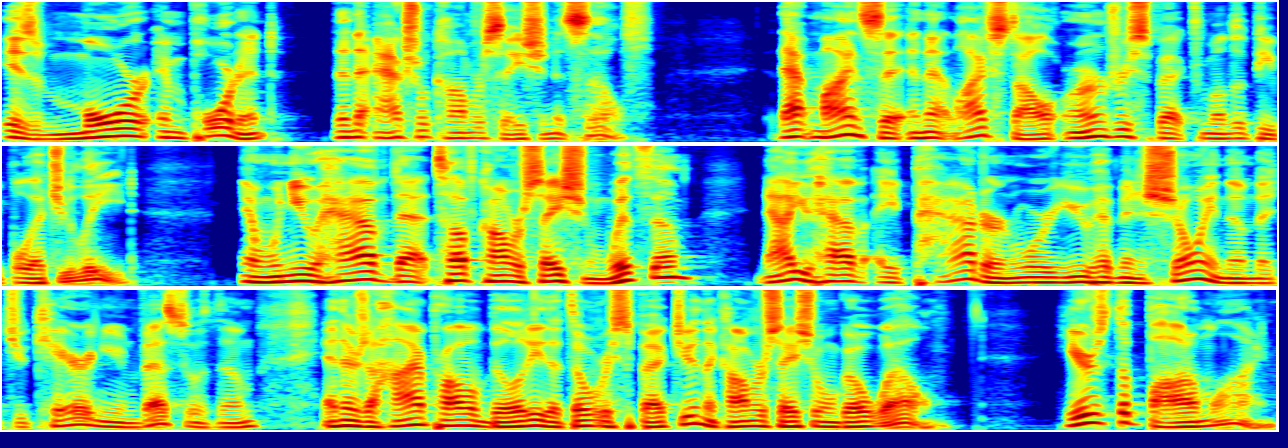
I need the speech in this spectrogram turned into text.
is more important than the actual conversation itself. That mindset and that lifestyle earns respect from other people that you lead. And when you have that tough conversation with them, now you have a pattern where you have been showing them that you care and you invest with them, and there's a high probability that they'll respect you and the conversation will go well. Here's the bottom line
